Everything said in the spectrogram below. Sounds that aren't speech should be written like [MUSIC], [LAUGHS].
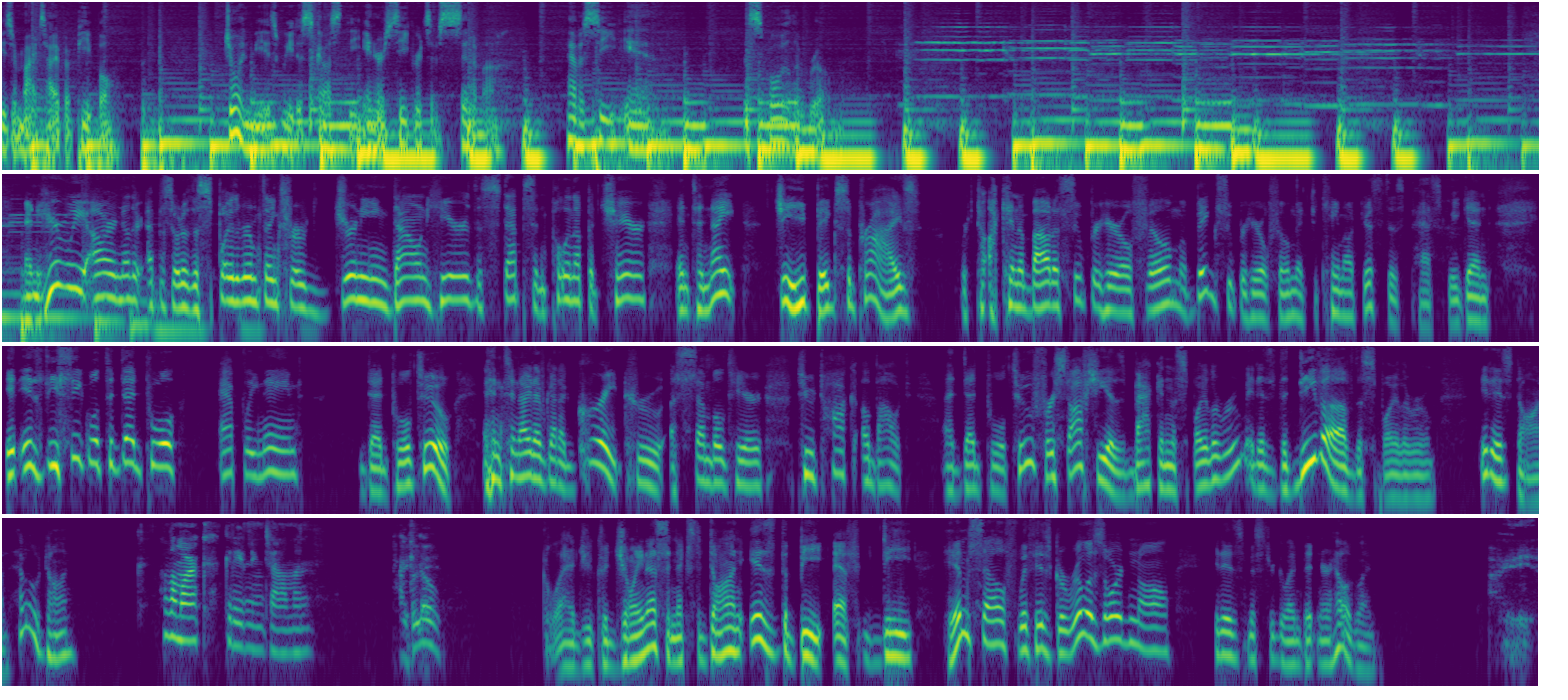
these are my type of people. Join me as we discuss the inner secrets of cinema. Have a seat in the spoiler room. And here we are, another episode of the Spoiler Room. Thanks for journeying down here the steps and pulling up a chair. And tonight, gee, big surprise. We're talking about a superhero film, a big superhero film that came out just this past weekend. It is the sequel to Deadpool, aptly named Deadpool 2. And tonight I've got a great crew assembled here to talk about a Deadpool 2. First off, she is back in the spoiler room. It is the diva of the spoiler room. It is Dawn. Hello, Dawn. Hello, Mark. Good evening, gentlemen. Hello. Glad you could join us. And next to Dawn is the BFD himself with his Gorilla Zord and all. It is Mr. Glenn Bittner. Hello, Glenn. Hi.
